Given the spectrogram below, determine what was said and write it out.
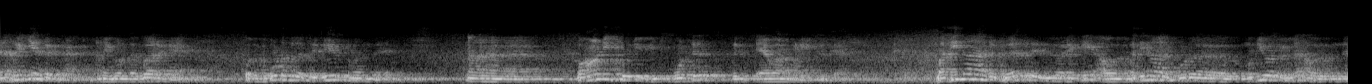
நிறைய இருக்கிறாங்க அன்னைக்கு ஒருத்தர் பாருங்க. ஒரு கூட்டத்துல திடீர்னு வந்து பானிபூரி போட்டு வியாபாரம் பண்ணிட்டு இருக்காரு. பதினாறு பேர் இது வரைக்கும் அவர் பதினாறு கூட முதியோர்களை அவர் வந்து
